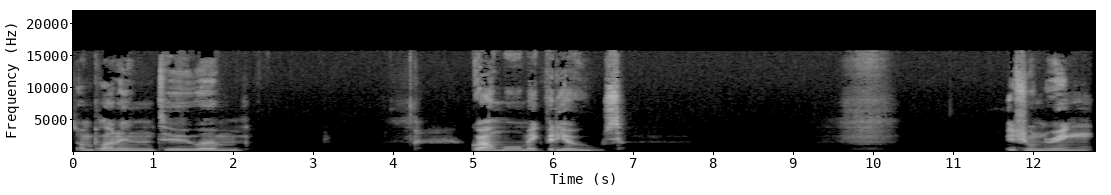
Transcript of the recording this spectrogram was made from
So I'm planning to um, go out more, make videos. If you're wondering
